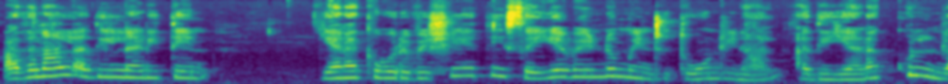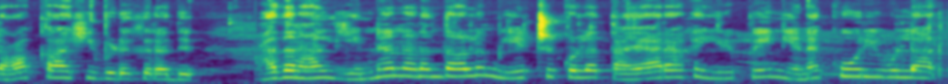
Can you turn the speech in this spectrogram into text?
அதனால் அதில் நடித்தேன். எனக்கு ஒரு விஷயத்தை செய்ய வேண்டும் என்று தோன்றினால் அது எனக்குள் லாக் ஆகி விடுகிறது. அதனால் என்ன நடந்தாலும் ஏற்றுக்கொள்ள தயாராக இருப்பேன் என கூறியுள்ளார்.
